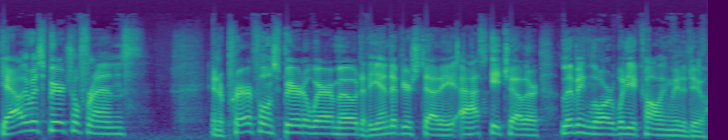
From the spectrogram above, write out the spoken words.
Gather with spiritual friends in a prayerful and spirit aware mode at the end of your study. Ask each other, Living Lord, what are you calling me to do?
